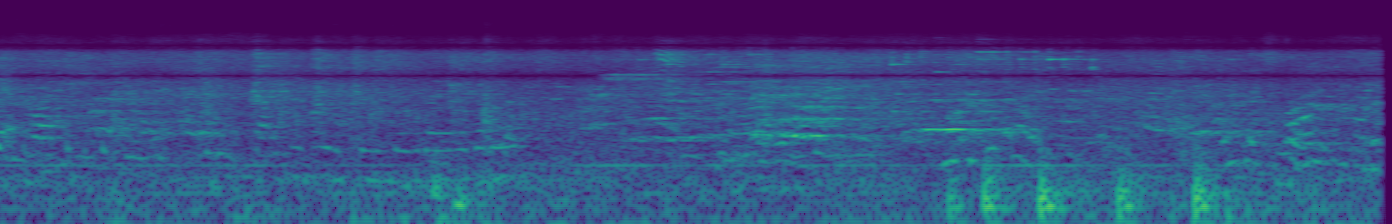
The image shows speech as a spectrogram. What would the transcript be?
Yes,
